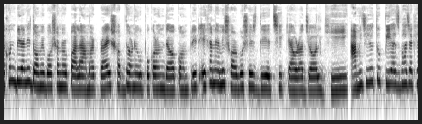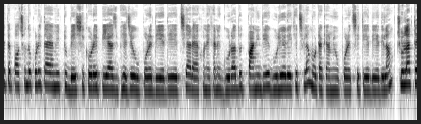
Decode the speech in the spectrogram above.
এখন বিরিয়ানি দমে বসানোর পালা আমার প্রায় সব ধরনের উপকরণ দেওয়া কমপ্লিট এখানে আমি সর্বশেষ দিয়েছি কেওড়া জল, ঘি। আমি যেহেতু পেঁয়াজ ভাজা খেতে পছন্দ করি, তাই আমি একটু বেশি করে পেঁয়াজ ভেজে উপরে দিয়ে দিয়েছি। আর এখন এখানে গুঁড়া দুধ পানি দিয়ে গুলিয়ে রেখেছিলাম, ওটাকে আমি উপরে ছিটিয়ে দিয়ে দিলাম। চুলাতে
